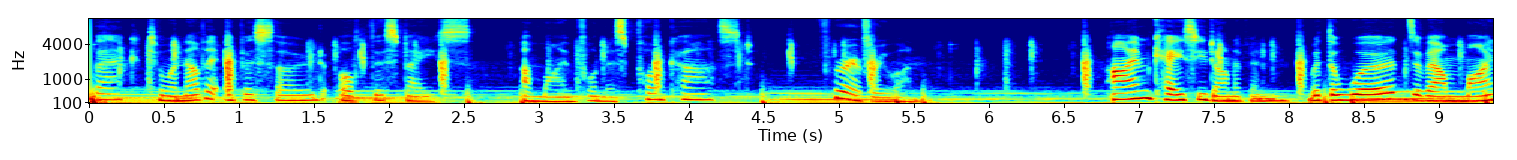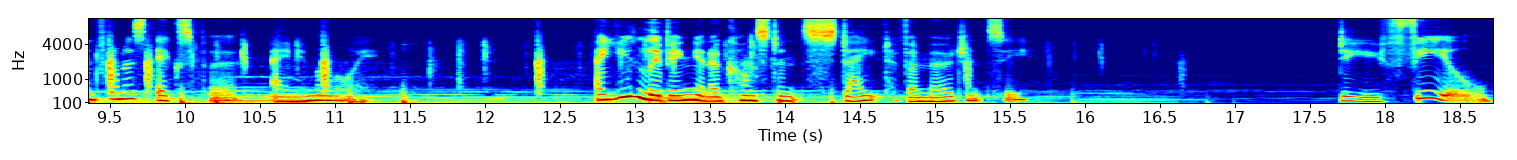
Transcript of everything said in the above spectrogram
back to another episode of The Space, a mindfulness podcast for everyone. I'm Casey Donovan with the words of our mindfulness expert, Amy Molloy. Are you living in a constant state of emergency? Do you feel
